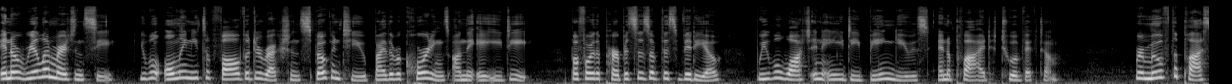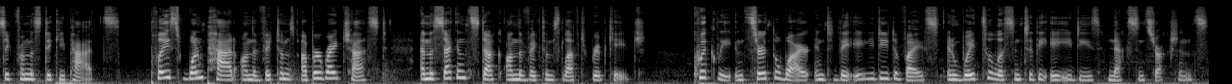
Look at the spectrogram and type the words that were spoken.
In a real emergency, you will only need to follow the directions spoken to you by the recordings on the AED, but for the purposes of this video, we will watch an AED being used and applied to a victim. Remove the plastic from the sticky pads. Place one pad on the victim's upper right chest and the second stuck on the victim's left rib cage. Quickly insert the wire into the AED device and wait to listen to the AED's next instructions.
